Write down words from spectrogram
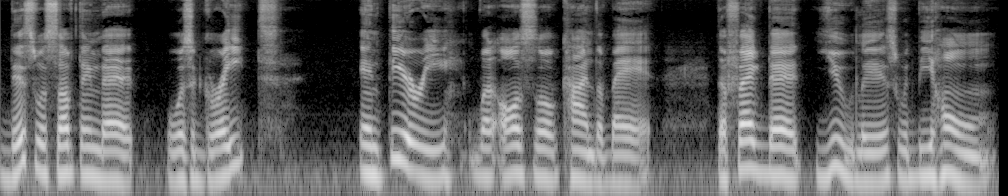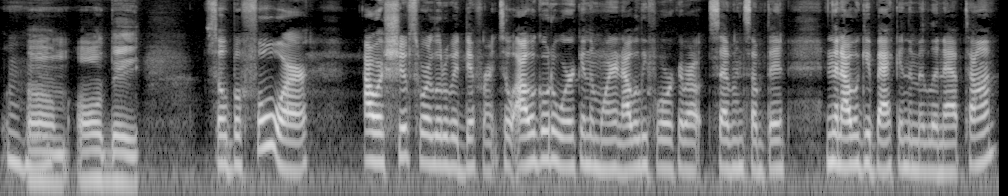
this was something that was great in theory, but also kind of bad. The fact that you, Liz, would be home mm-hmm. um, all day. So, before, our shifts were a little bit different. So I would go to work in the morning. I would leave for work about seven something, and then I would get back in the middle of nap time.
